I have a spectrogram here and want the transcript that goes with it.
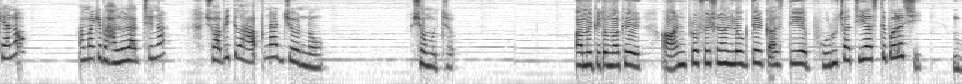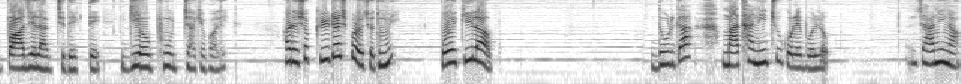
কেন? আমাকে ভালো লাগছে না? সবই তো আপনার জন্য। সমুদ্র। আমি কি তোমাকে আনপ্রফেশনাল লোকদের কাছ দিয়ে ভুরু চাচিয়ে আসতে বলেছি? বাজে লাগছে দেখতে গিয়েও ভূত যাকে বলে। আর এসব কি ড্রেস পরেছো তুমি? পরে কি লাভ? দুর্গা মাথা নিচু করে বলল জানি না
